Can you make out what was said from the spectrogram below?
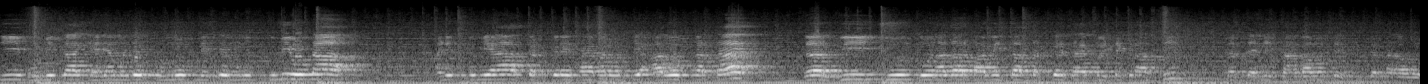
ती भूमिका घेण्यामध्ये प्रमुख नेते म्हणून तुम्ही होता. आणि तुम्ही आज तटकरे साहेबांवरती आरोप करताय. जर वीस जून दोन हजार बावीसला तटकरे साहेब बैठकीला असतील तर त्यांनी सांगावं ते सिद्ध करावं.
